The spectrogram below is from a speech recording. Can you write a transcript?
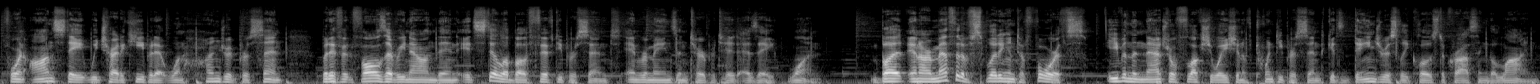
For an on state, we try to keep it at 100%, but if it falls every now and then, it's still above 50% and remains interpreted as a 1. But in our method of splitting into fourths, even the natural fluctuation of 20% gets dangerously close to crossing the line,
